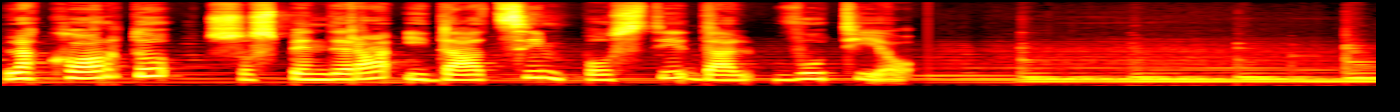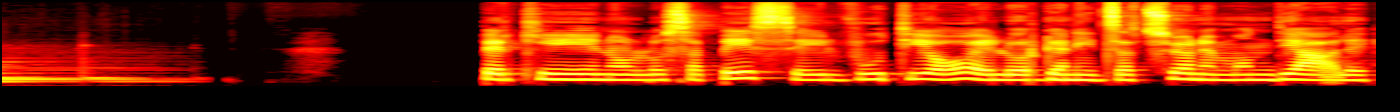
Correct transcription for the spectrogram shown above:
L'accordo sospenderà i dazi imposti dal WTO. Per chi non lo sapesse, il WTO è l'Organizzazione Mondiale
